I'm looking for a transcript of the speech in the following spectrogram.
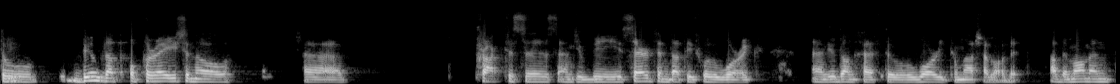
to mm-hmm. build that operational uh, practices and you be certain that it will work and you don't have to worry too much about it. At the moment,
